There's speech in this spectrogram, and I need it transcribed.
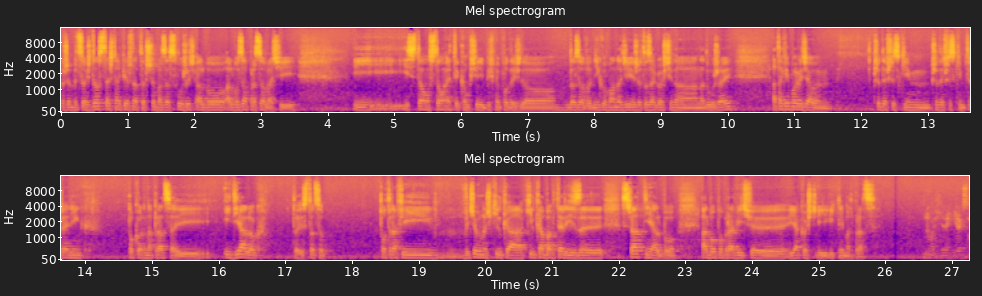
żeby coś dostać, najpierw na to trzeba zasłużyć albo, albo zapracować. I i, i z, tą, z tą etyką chcielibyśmy podejść do, do zawodników. Mam nadzieję, że to zagości na, na dłużej. A tak jak powiedziałem, przede wszystkim, przede wszystkim trening, pokorna praca i, i dialog to jest to, co potrafi wyciągnąć kilka, kilka bakterii z, z szatni albo, albo poprawić e, jakość i, i klimat pracy. No właśnie, jak są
